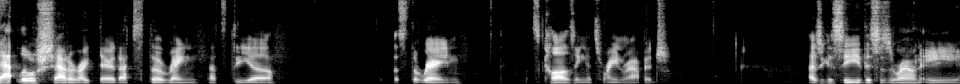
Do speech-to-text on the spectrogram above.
that little shadow right there, that's the rain. That's the uh, that's the rain. That's causing its rain ravage. As you can see, this is around a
